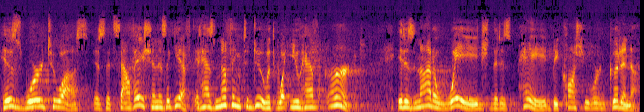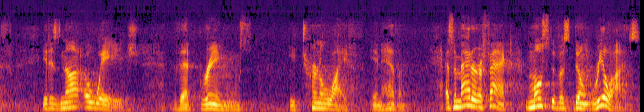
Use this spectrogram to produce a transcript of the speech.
his word to us is that salvation is a gift. It has nothing to do with what you have earned. It is not a wage that is paid because you were good enough. It is not a wage that brings eternal life in heaven. As a matter of fact, most of us don't realize,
